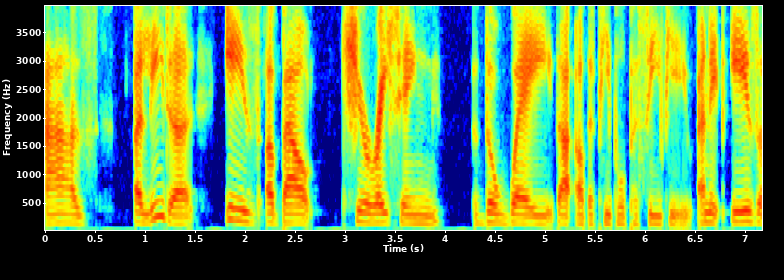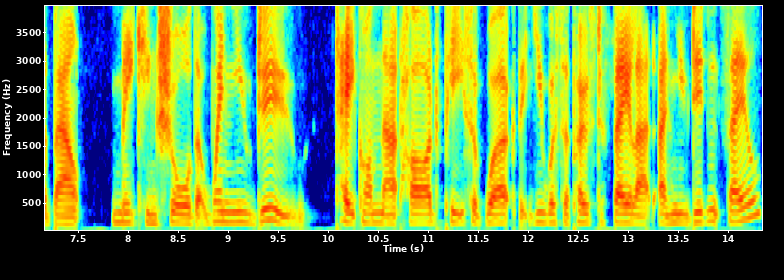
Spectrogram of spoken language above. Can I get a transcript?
as a leader is about curating the way that other people perceive you. And it is about making sure that when you do take on that hard piece of work that you were supposed to fail at and you didn't fail,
